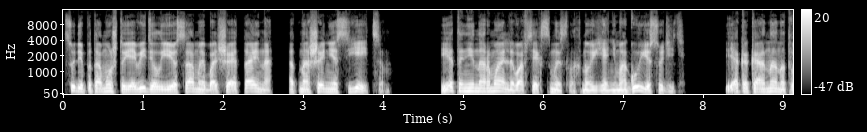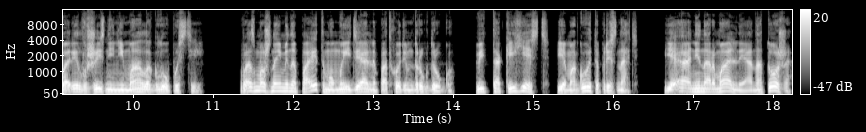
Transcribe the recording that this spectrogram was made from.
Судя по тому, что я видел ее самая большая тайна — отношения с Ейцем. И это ненормально во всех смыслах, но я не могу ее судить. Я, как и она, натворил в жизни немало глупостей. Возможно, именно поэтому мы идеально подходим друг к другу. Ведь так и есть, я могу это признать. Я ненормальный, она тоже.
